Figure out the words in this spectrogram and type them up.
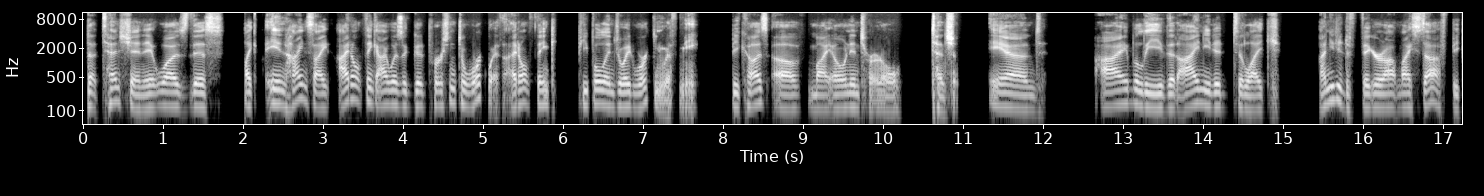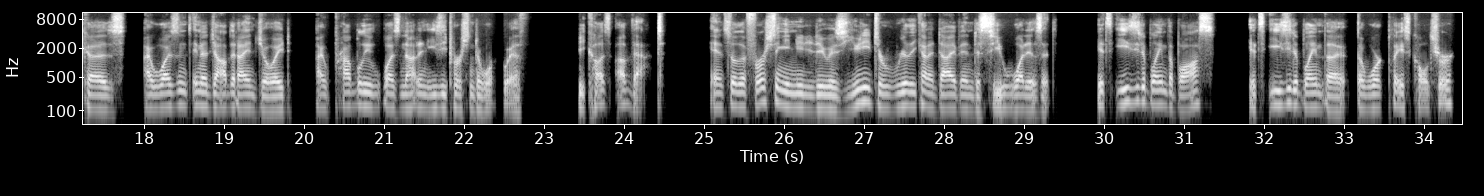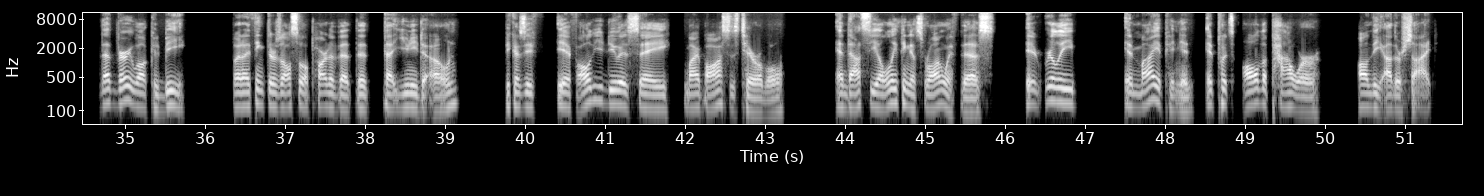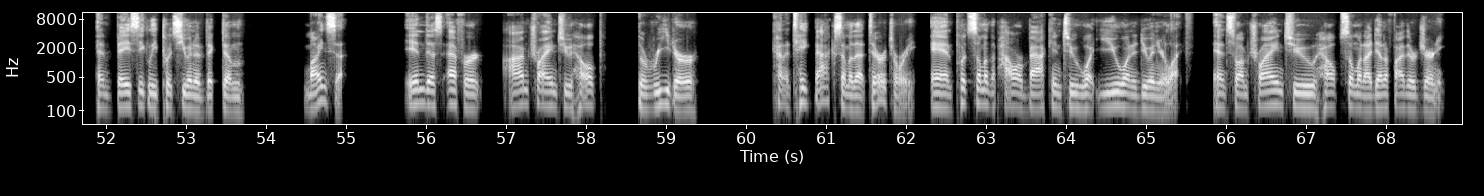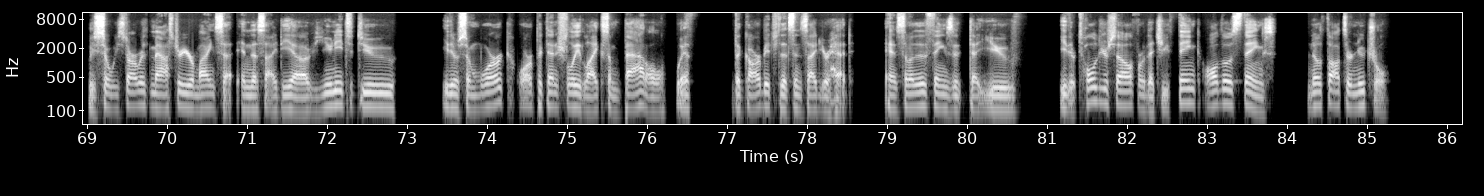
the tension. It was this, like in hindsight, I don't think I was a good person to work with. I don't think people enjoyed working with me because of my own internal tension. And I believe that I needed to like, I needed to figure out my stuff because I wasn't in a job that I enjoyed. I probably was not an easy person to work with because of that. And so the first thing you need to do is you need to really kind of dive in to see what is it. It's easy to blame the boss. It's easy to blame the the workplace culture. That very well could be. But I think there's also a part of it that that you need to own because if if all you do is say my boss is terrible and that's the only thing that's wrong with this, it really in my opinion, it puts all the power on the other side and basically puts you in a victim mindset. In this effort, I'm trying to help the reader kind of take back some of that territory and put some of the power back into what you want to do in your life. And so I'm trying to help someone identify their journey. So we start with master your mindset in this idea of you need to do either some work or potentially like some battle with the garbage that's inside your head and some of the things that, that you've either told yourself or that you think, all those things, no thoughts are neutral.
